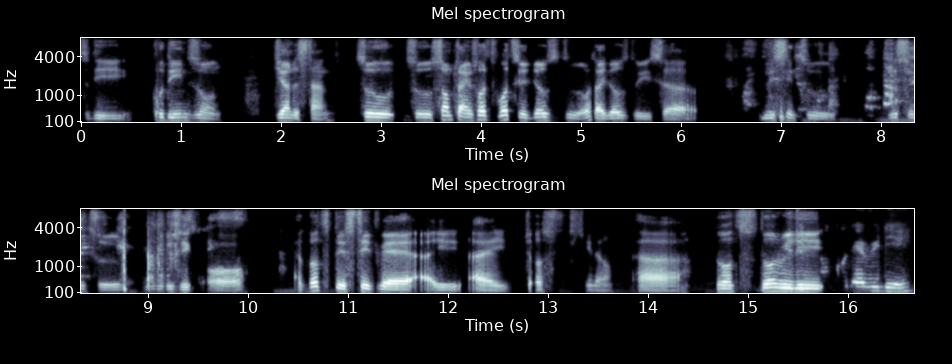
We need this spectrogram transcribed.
to the coding zone. Do you understand? So so sometimes what what you just do, what I just do is uh listen to listen to music or I got to the stage where I I just you know uh don't don't really Code every day.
